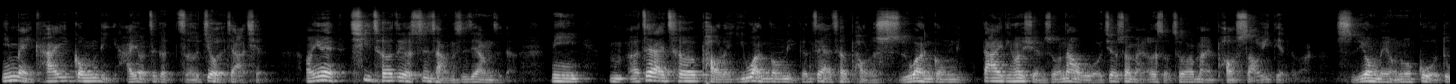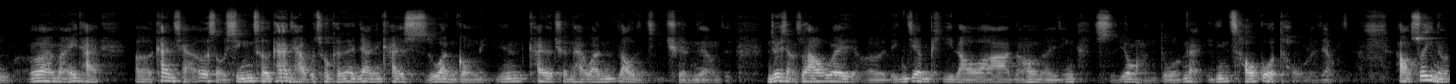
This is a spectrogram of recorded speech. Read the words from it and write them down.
你每开一公里还有这个折旧的价钱啊，因为汽车这个市场是这样子的，你嗯呃这台车跑了一万公里，跟这台车跑了十万公里，大家一定会选说，那我就算买二手车，我买跑少一点的嘛，使用没有那么过度嘛，我买买一台。呃，看起来二手新车看起来不错，可能人家已经开了十万公里，已经开了全台湾绕了几圈这样子，你就想说它会会呃零件疲劳啊？然后呢，已经使用很多，那已经超过头了这样子。好，所以呢，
